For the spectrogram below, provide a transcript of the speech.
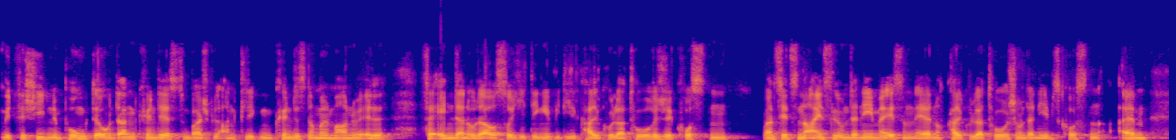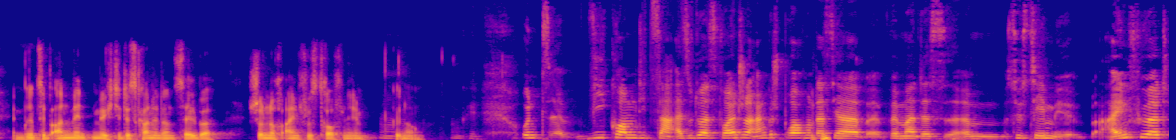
mit verschiedenen Punkten und dann könnte er es zum Beispiel anklicken, könnte es nochmal manuell verändern oder auch solche Dinge wie die kalkulatorische Kosten, wenn es jetzt ein Einzelunternehmer ist und er noch kalkulatorische Unternehmenskosten ähm, im Prinzip anwenden möchte, das kann er dann selber schon noch Einfluss drauf nehmen. Mhm. Genau. Und äh, wie kommen die Zahlen? Also du hast vorhin schon angesprochen, dass ja, äh, wenn man das ähm, System äh, einführt,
